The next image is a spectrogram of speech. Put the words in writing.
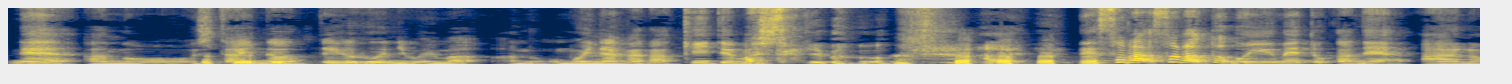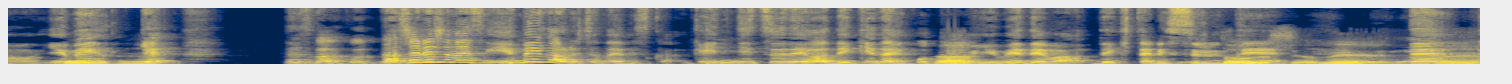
ね、あの、したいなっていうふうにも今、あの、思いながら聞いてましたけど。はい。で、空、空飛ぶ夢とかね、あの、夢、ですか、こうダジャレじゃないです夢があるじゃないですか。現実ではできないことを夢ではできたりするんで。そうですよね。ね。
